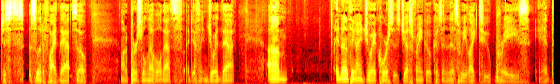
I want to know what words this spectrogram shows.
just solidified that. So on a personal level, that's I definitely enjoyed that. Um, Another thing I enjoy, of course, is Jess Franco, because in this we like to praise and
